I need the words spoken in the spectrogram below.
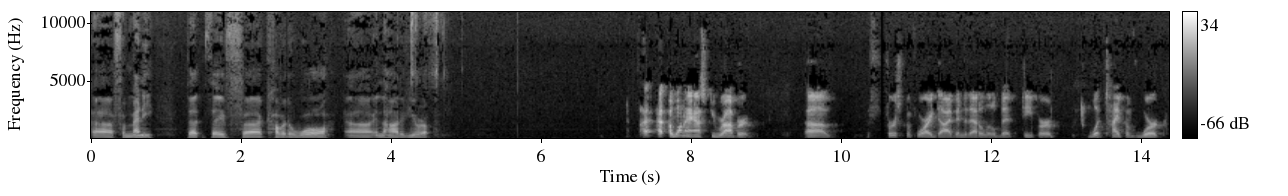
uh, for many that they've uh, covered a war uh, in the heart of Europe. I, I want to ask you, Robert. Uh, first, before I dive into that a little bit deeper, what type of work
